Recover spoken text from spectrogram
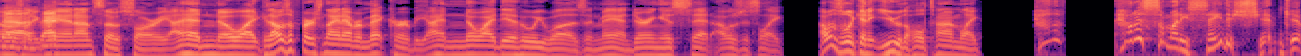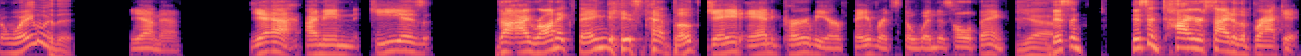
I was Uh, like, that- man, I'm so sorry. I had no idea because that was the first night I ever met Kirby. I had no idea who he was, and man, during his set, I was just like, I was looking at you the whole time, like, how the, how does somebody say this shit and get away with it? Yeah, man. Yeah, I mean, he is. The ironic thing is that both Jade and Kirby are favorites to win this whole thing. Yeah, This en- this entire side of the bracket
